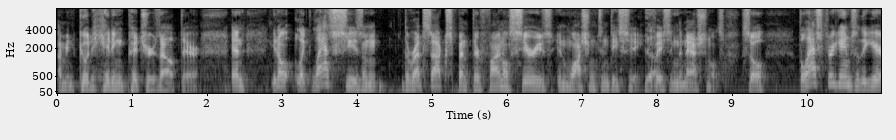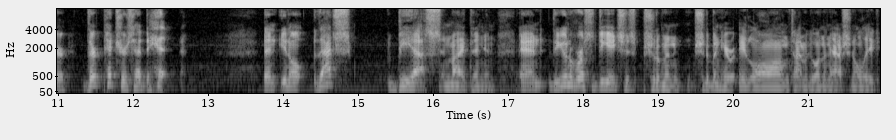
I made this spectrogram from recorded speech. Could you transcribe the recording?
I mean, good hitting pitchers out there. And, you know, like last season, the Red Sox spent their final series in Washington, D.C., Yeah. facing the Nationals. So the last three games of the year, their pitchers had to hit. And you know that's BS in my opinion. And the universal DH is, should have been should have been here a long time ago in the National League.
